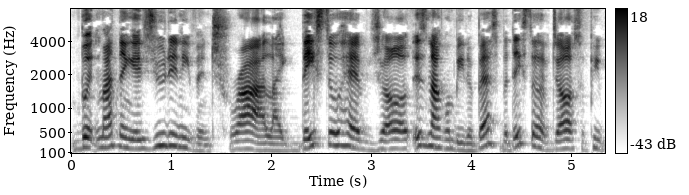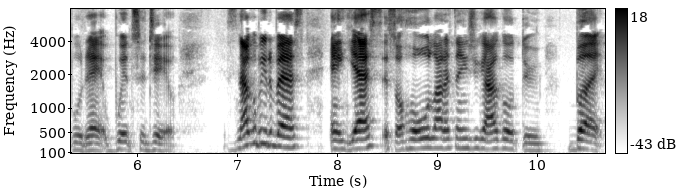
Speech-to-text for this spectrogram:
But my thing is, you didn't even try. Like they still have jobs. It's not gonna be the best, but they still have jobs for people that went to jail. It's not gonna be the best. And yes, it's a whole lot of things you gotta go through. But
